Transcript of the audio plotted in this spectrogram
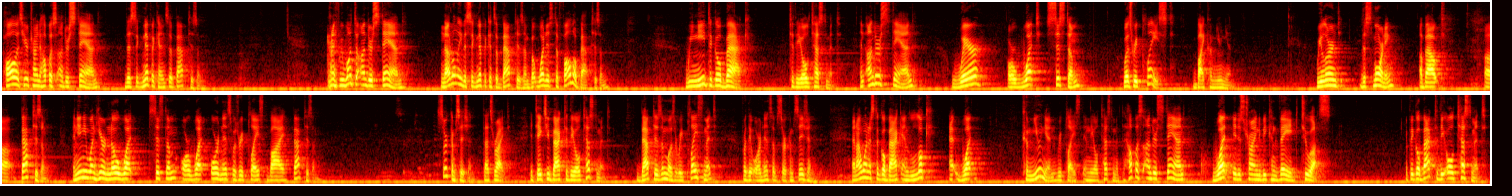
Paul is here trying to help us understand the significance of baptism. And if we want to understand not only the significance of baptism, but what is to follow baptism, we need to go back to the Old Testament and understand where or what system was replaced by communion. We learned this morning about uh, baptism. And anyone here know what system or what ordinance was replaced by baptism? Circumcision. That's right. It takes you back to the Old Testament. Baptism was a replacement for the ordinance of circumcision. And I want us to go back and look at what communion replaced in the Old Testament to help us understand what it is trying to be conveyed to us. If we go back to the Old Testament,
